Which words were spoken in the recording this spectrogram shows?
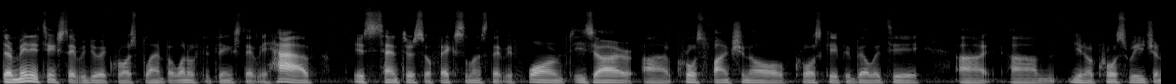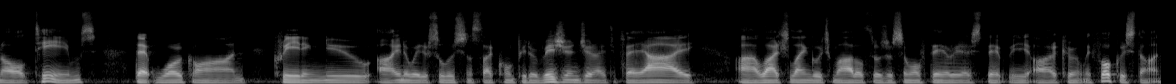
there are many things that we do across Blend, but one of the things that we have is centers of excellence that we formed. These are uh, cross-functional, cross-capability, uh, um, you know, cross-regional teams that work on creating new uh, innovative solutions like computer vision, generative AI, uh, large language models. Those are some of the areas that we are currently focused on.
